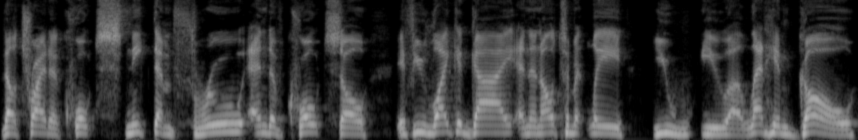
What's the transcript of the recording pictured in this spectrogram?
They'll try to quote sneak them through. End of quote. So if you like a guy and then ultimately you you uh, let him go,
